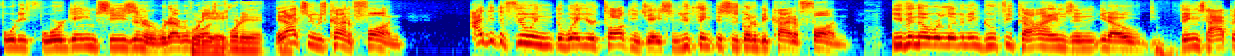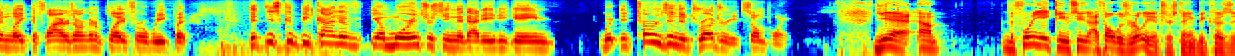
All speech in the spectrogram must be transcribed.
44 game season or whatever it was. 48. 48. It actually was kind of fun. I get the feeling the way you're talking, Jason, you think this is going to be kind of fun, even though we're living in goofy times and you know things happen. Like the Flyers aren't going to play for a week, but that this could be kind of you know more interesting than that 80 game. It turns into drudgery at some point. Yeah, um, the 48 game season I thought was really interesting because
